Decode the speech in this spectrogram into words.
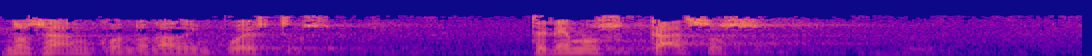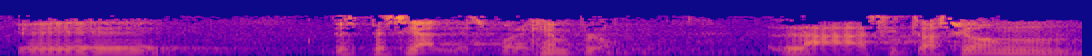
no se han condonado impuestos. Tenemos casos eh, especiales, por ejemplo, la situación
